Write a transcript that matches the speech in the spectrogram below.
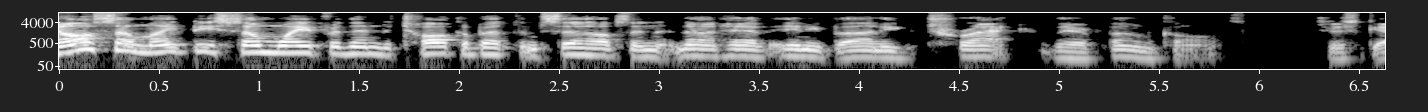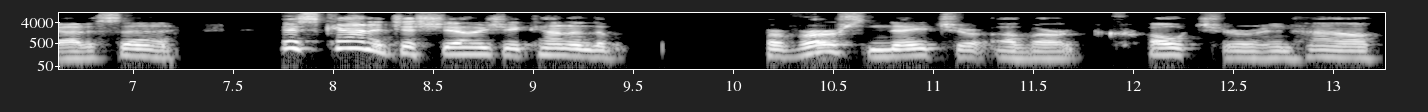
also might be some way for them to talk about themselves and not have anybody track their phone calls. Just got to say this kind of just shows you kind of the perverse nature of our culture and how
